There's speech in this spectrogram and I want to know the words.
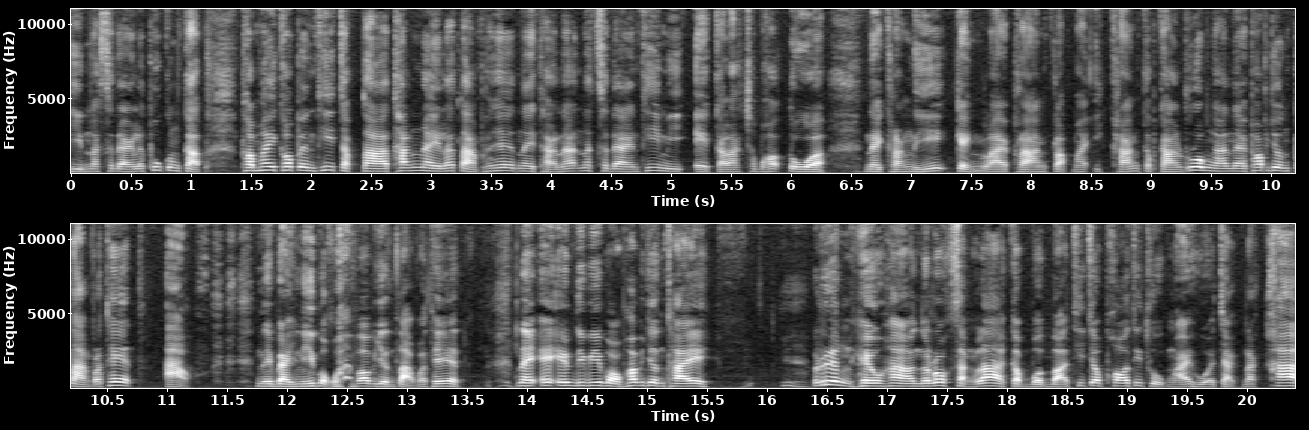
ทีมนักแสดงและผู้กำกับทำให้เขาเป็นที่จับตาทั้งในและต่างประเทศในฐานะนักแสดงที่มีเอกลักษณ์เฉพาะตัว ในครั้งนี้เก่งลายพรางกลับมาอีกครั้งกับการร่วมงานในภาพยนตร์ต่างประเทศ อ้าว ในใบนี้บอกว่าภาพยนตร์ต่างประเทศ ใน AMDB บอกภาพยนตร์ไทย เรื่องเฮลฮาวนรกสังล่ากับบทบาทที่เจ้าพ่อที่ถูกหมายหัวจากนักฆ่า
